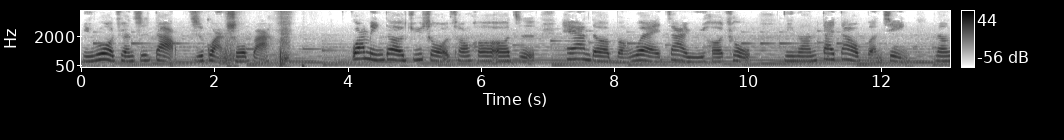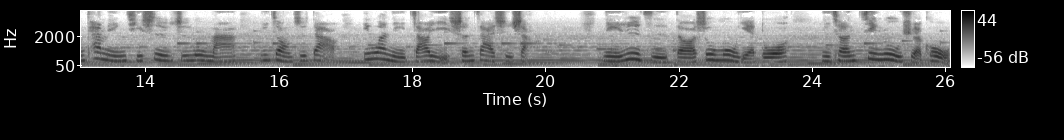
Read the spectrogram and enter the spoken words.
你若全知道，只管说吧。光明的居所从何而止？黑暗的本位在于何处？你能带到本境，能看明其事之路吗？你总知道，因为你早已生在世上。你日子的数目也多，你曾进入雪库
